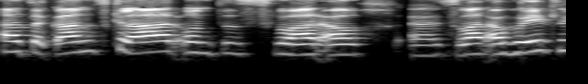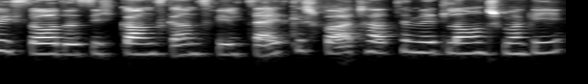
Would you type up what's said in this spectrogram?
Also ganz klar und es war auch, äh, es war auch wirklich so, dass ich ganz, ganz viel Zeit gespart hatte mit Launch Magie.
